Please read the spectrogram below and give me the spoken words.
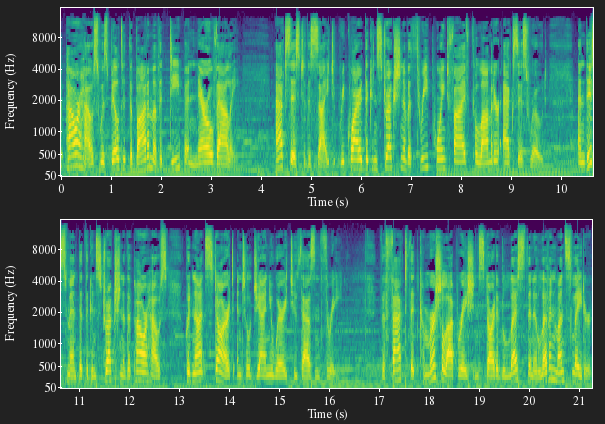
The powerhouse was built at the bottom of a deep and narrow valley. Access to the site required the construction of a 3.5 kilometer access road, and this meant that the construction of the powerhouse could not start until January 2003. The fact that commercial operations started less than 11 months later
